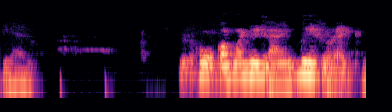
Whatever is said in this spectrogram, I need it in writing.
ပြန်ဟိုကောင်မလေးလိုက်မေးဆိုလိုက်သူ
